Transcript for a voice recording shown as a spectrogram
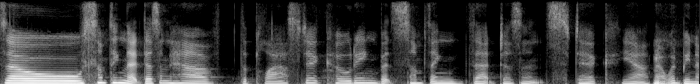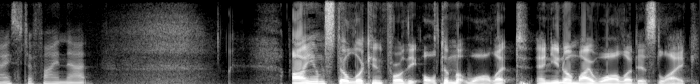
so something that doesn't have the plastic coating, but something that doesn't stick. Yeah, that mm-hmm. would be nice to find that. I am still looking for the ultimate wallet, and you know my wallet is like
